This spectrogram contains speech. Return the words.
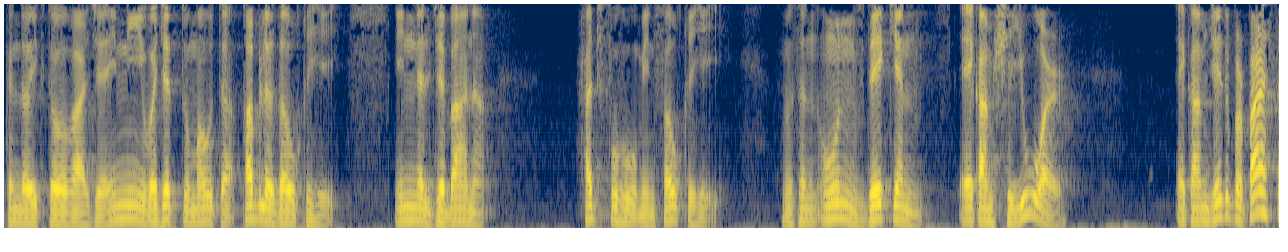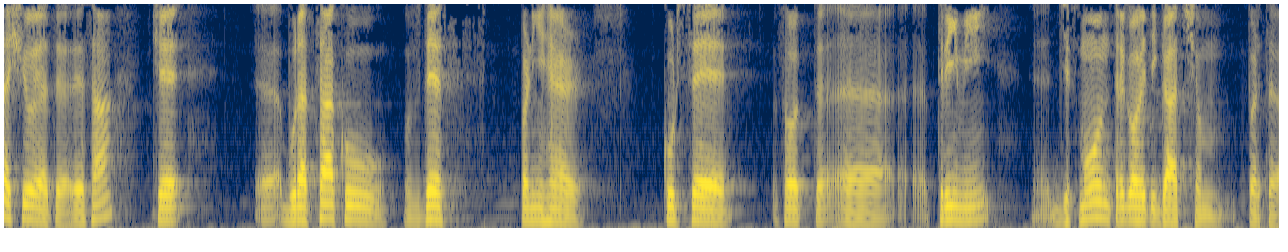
këndoi këto vargje. Inni wajadtu mauta qabla zawqihi. Innal jabana Hatfuhu min fauqihi. Domethënë, unë vdekjen e kam shijuar, e kam gjetur përpara se ta shijoj atë, dhe tha që burracaku vdes përnjëherë, kurse, thot, trimi, Gjithmonë tregohet i gatshëm për të.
